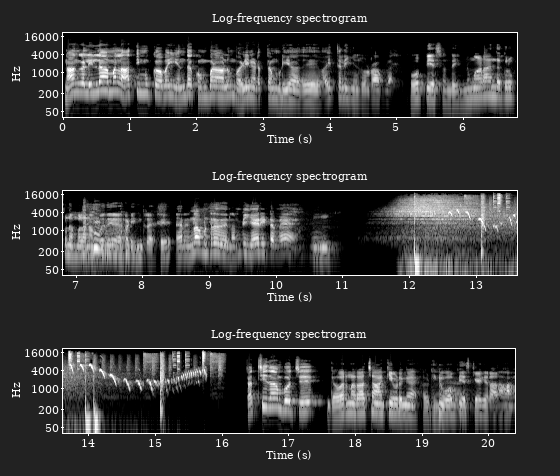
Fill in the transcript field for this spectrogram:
நாங்கள் இல்லாமல் அதிமுகவை எந்த கொம்பனாலும் வழி நடத்த முடியாது. வைத்தலிங்க சொல்றாப்புல. ஓபிஎஸ் வந்து இன்னுமாடா இந்த குரூப் நம்மள நம்புது அப்படின்றாரு. வேற என்ன பண்றது? நம்பி ஏறிட்டோமே. கட்சி தான் போச்சு. கவர்னராச்சும் ஆக்கி விடுங்க அப்படின்னு ஓபிஎஸ் கேக்குறாராம்.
